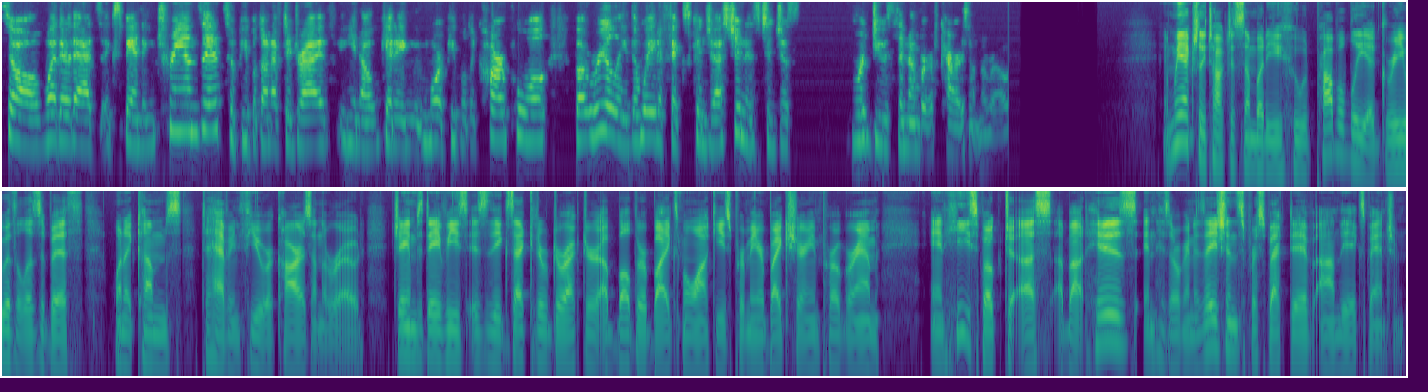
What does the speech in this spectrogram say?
So whether that's expanding transit so people don't have to drive, you know, getting more people to carpool, but really the way to fix congestion is to just reduce the number of cars on the road. And we actually talked to somebody who would probably agree with Elizabeth when it comes to having fewer cars on the road. James Davies is the executive director of Bublr Bikes, Milwaukee's premier bike sharing program, and he spoke to us about his and his organization's perspective on the expansion.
